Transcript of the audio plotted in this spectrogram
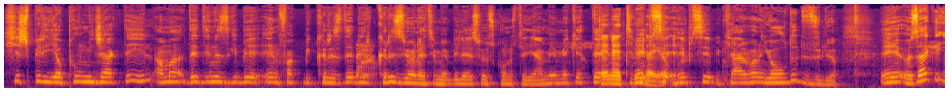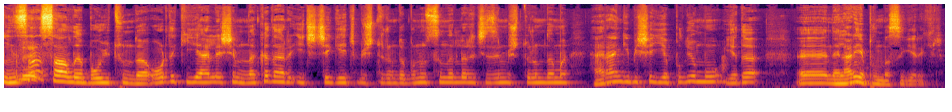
hiç hiçbiri yapılmayacak değil ama dediğiniz gibi en ufak bir krizde bir kriz yönetimi bile söz konusu değil. Yani memlekette Denetim hepsi, de hepsi kervanı yolda düzülüyor. Ee, özellikle insan evet. sağlığı boyutunda oradaki yerleşim ne kadar iç içe geçmiş durumda? Bunun sınırları çizilmiş durumda mı? Herhangi bir şey yapılıyor mu ya da e, neler yapılması gerekir?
